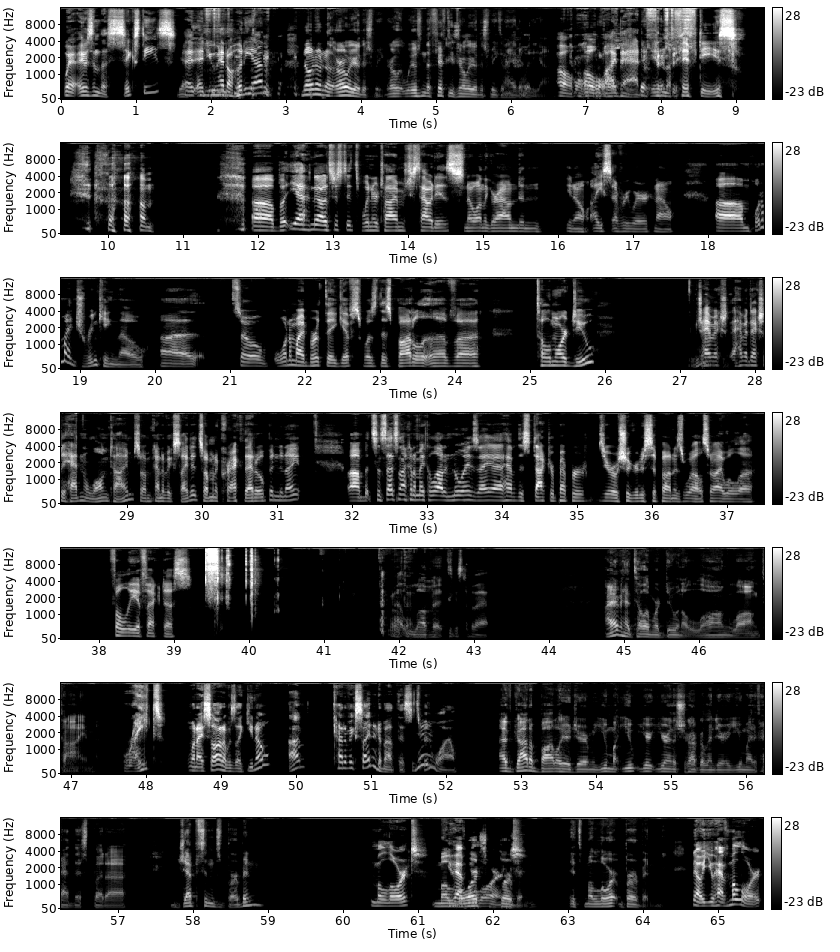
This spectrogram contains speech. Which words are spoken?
Where it was in the 60s, Yeah. and, and you had a hoodie on. No, no, no. Earlier this week. Early, it was in the 50s earlier this week, and I had a hoodie on. Oh, oh, my Oh, bad. the In the 50s. 50s. um, uh, but yeah, no, it's just it's wintertime. It's just how it is. Snow on the ground and you know ice everywhere now. Um, what am I drinking though? Uh, so one of my birthday gifts was this bottle of uh, Tullamore Dew, which I have actually I haven't actually had in a long time. So I'm kind of excited. So I'm going to crack that open tonight. Uh, but since that's not going to make a lot of noise, I uh, have this Dr Pepper zero sugar to sip on as well. So I will uh, fully affect us. Well I done. love it. Take a sip of that. I haven't had Tullamore Dew in a long, long time. Right? When I saw it, I was like, you know, I'm kind of excited about this. It's Yeah. been a while. I've got a bottle here, Jeremy. You might you you're you're in the Chicagoland area. You might have had this, but uh Jeppson's bourbon, Malort. Malort Malort. bourbon. It's Malort bourbon. No, you have Malort.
